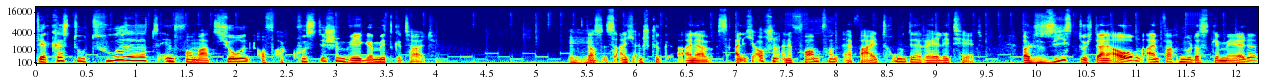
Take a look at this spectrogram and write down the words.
da kriegst du Zusatzinformationen auf akustischem Wege mitgeteilt. Mhm. Das ist eigentlich ein Stück einer, ist eigentlich auch schon eine Form von Erweiterung der Realität. Weil du siehst durch deine Augen einfach nur das Gemälde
